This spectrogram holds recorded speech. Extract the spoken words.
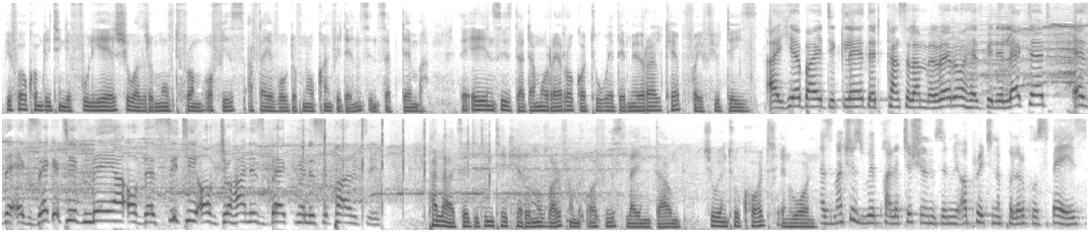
Before completing a full year, she was removed from office after a vote of no confidence in September. The ANC's Dada Morero got to wear the mayoral cap for a few days. I hereby declare that Councillor Morero has been elected as the executive mayor of the city of Johannesburg municipality. Phalatse didn't take her removal from office lying down. She went to court and won. As much as we're politicians and we operate in a political space,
